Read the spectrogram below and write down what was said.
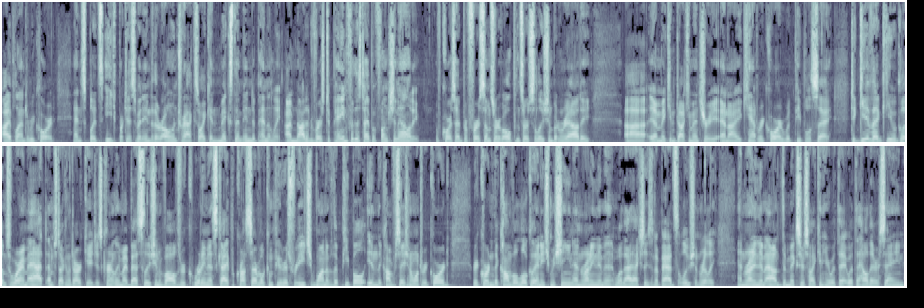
I plan to record, and splits each participant into their own track so I can mix them independently. I'm not adverse to paying for this type of functionality. Of course, I'd prefer some sort of open source solution, but in reality, uh, I'm making a documentary and I can't record what people say. To give a, you a glimpse of where I'm at, I'm stuck in the dark ages. Currently, my best solution involves rec- running a Skype across several computers for each one of the people in the conversation I want to record, recording the convo locally on each machine, and running them. Well, that actually isn't a bad solution, really. And running them out the mixer so I can hear what the, what the hell they're saying,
